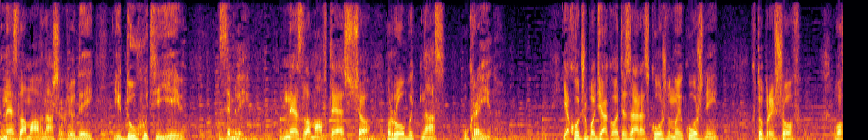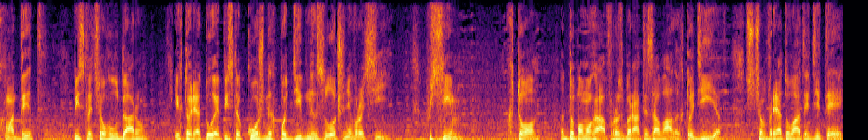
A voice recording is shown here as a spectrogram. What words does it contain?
не зламав наших людей і духу цієї землі, не зламав те, що робить нас Україною. Я хочу подякувати зараз кожному і кожній, хто прийшов в Охмадит після цього удару і хто рятує після кожних подібних злочинів Росії. Всім, хто допомагав розбирати завали, хто діяв, щоб врятувати дітей,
